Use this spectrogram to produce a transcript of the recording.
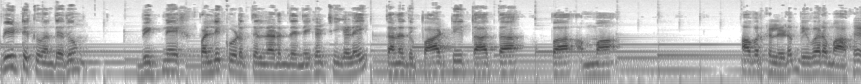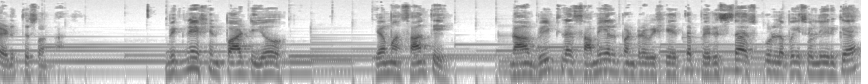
வீட்டுக்கு வந்ததும் விக்னேஷ் பள்ளிக்கூடத்தில் நடந்த நிகழ்ச்சிகளை தனது பாட்டி தாத்தா அப்பா அம்மா அவர்களிடம் விவரமாக எடுத்து சொன்னார். விக்னேஷின் பாட்டியோ ஏமா சாந்தி நான் வீட்டில் சமையல் பண்ணுற விஷயத்த பெருசாக ஸ்கூலில் போய் சொல்லியிருக்க?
